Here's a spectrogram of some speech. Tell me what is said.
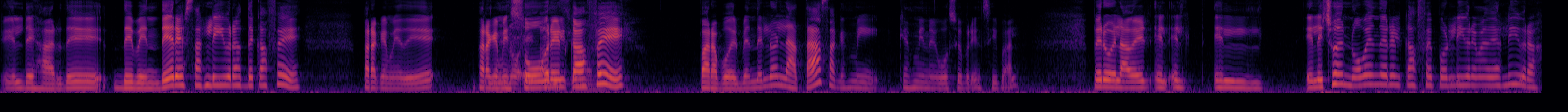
el dejar de, de vender esas libras de café para que me dé, para que me Bueno, sobre el café para poder venderlo en la taza, que es mi, que es mi negocio principal. Pero el haber, el, el, el, el hecho de no vender el café por libre y medias libras,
